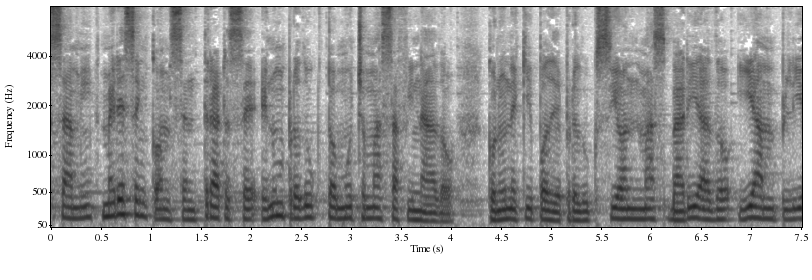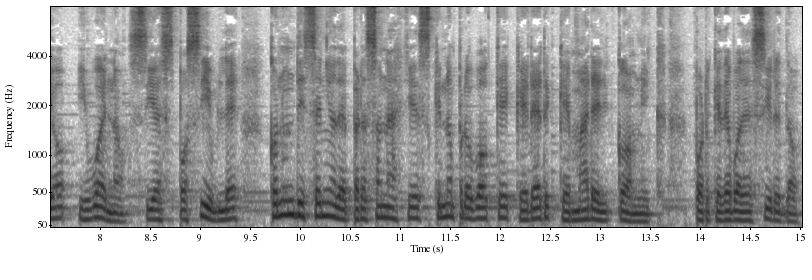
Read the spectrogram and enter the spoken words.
Sami merecen concentrarse en un producto mucho más afinado, con un equipo de producción más variado y amplio y bueno, si es posible, con un diseño de personajes que no provoque querer quemar el cómic, porque debo decirlo,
